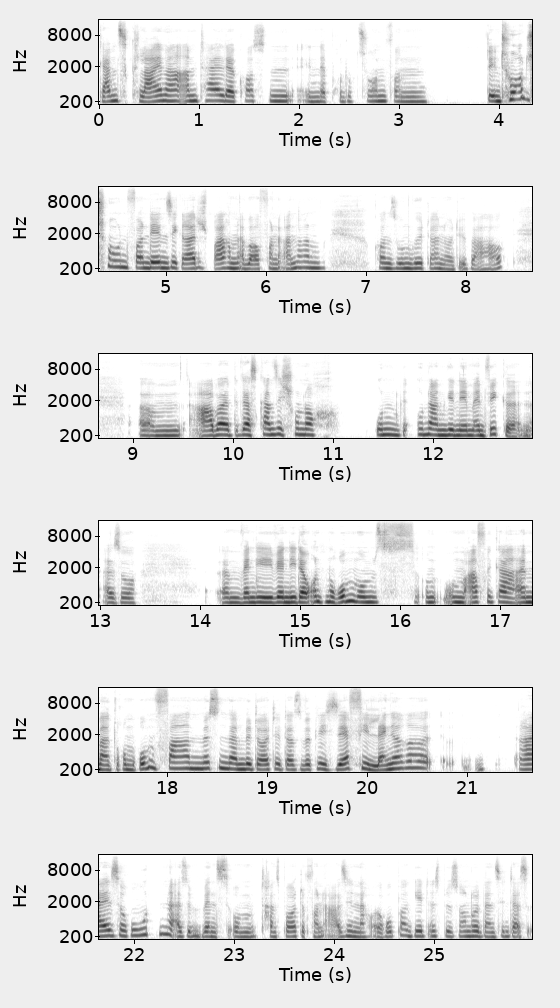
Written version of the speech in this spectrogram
ganz kleiner Anteil der Kosten in der Produktion von den Turnschuhen, von denen Sie gerade sprachen, aber auch von anderen Konsumgütern und überhaupt. Ähm, aber das kann sich schon noch un unangenehm entwickeln. Also ähm, wenn, die, wenn die da unten rum ums, um, um Afrika einmal drumherum fahren müssen, dann bedeutet das wirklich sehr viel längere Reiserouten. Also wenn es um Transporte von Asien nach Europa geht insbesondere, dann sind das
